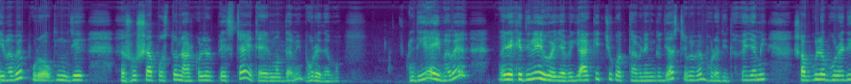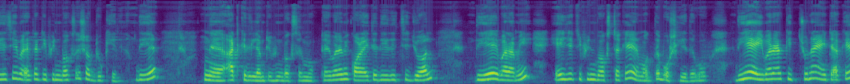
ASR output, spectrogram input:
এইভাবে পুরো যে সর্ষা পোস্ত, নারকলের পেস্টটা, এটা এর মধ্যে আমি ভরে দেব। দিয়ে এইভাবে রেখে দিলেই হয়ে যাবে। আর কিচ্ছু করতে হবে না, কিন্তু জাস্ট এভাবে ভরে দিতে হবে। এই যে আমি সবগুলো ভরে দিয়েছি, এবার একটা টিফিন বক্সে সব ঢুকিয়ে দিলাম। দিয়ে আটকে দিলাম টিফিন বক্সের মুখটা। এবার আমি কড়াইতে দিয়ে দিচ্ছি জল। দিয়ে এবার আমি এই যে টিফিন বক্সটাকে এর মধ্যে বসিয়ে দেব। দিয়ে এইবার আর কিচ্ছু না, এটাকে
